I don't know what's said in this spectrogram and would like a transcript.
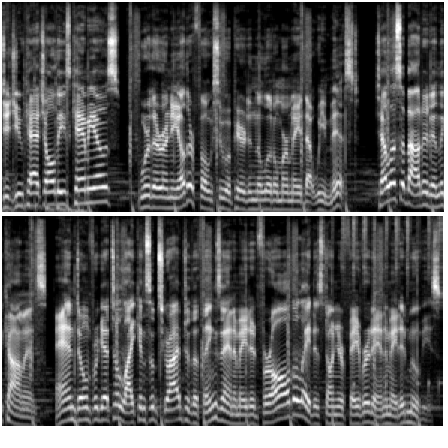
Did you catch all these cameos? Were there any other folks who appeared in The Little Mermaid that we missed? Tell us about it in the comments. And don't forget to like and subscribe to The Things Animated for all the latest on your favorite animated movies.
